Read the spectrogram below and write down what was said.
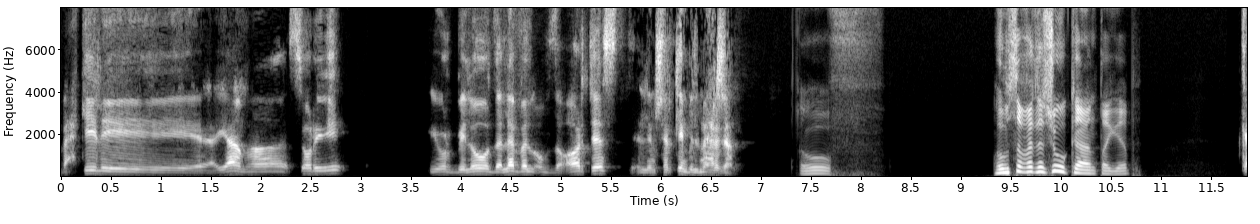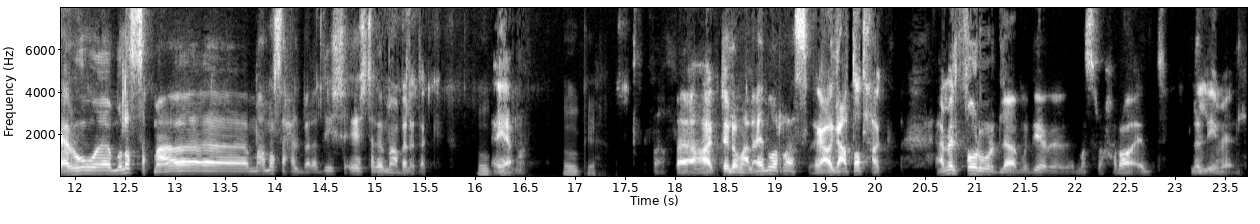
بحكي لي أيامها sorry. you're below the level of the artists اللي مشاركين بالمهرجان. أوف. هو بصفته شو كان طيب؟ كان هو منسق مع مع مسرح البلد. يشتغل مع بلدك. okay. أيامها. okay. فحكيت لهم على العين والرأس. قعدت اضحك عملت forward لمدير مسرح رائد للإيميل.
